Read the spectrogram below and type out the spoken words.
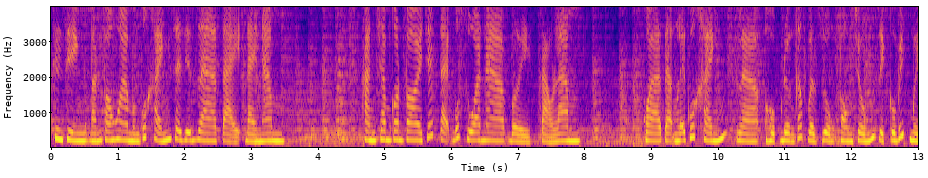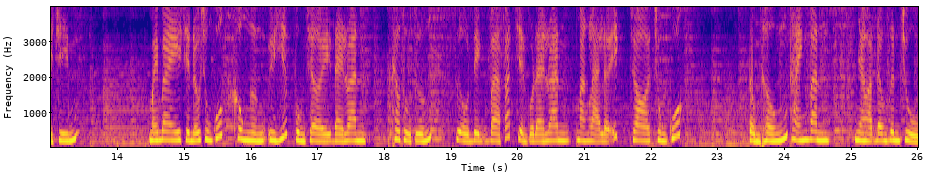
Chương trình bắn pháo hoa mừng quốc khánh sẽ diễn ra tại Đài Nam. Hàng trăm con voi chết tại Botswana bởi tảo lam. Quà tặng lễ quốc khánh là hộp đựng các vật dụng phòng chống dịch COVID-19. Máy bay chiến đấu Trung Quốc không ngừng uy hiếp vùng trời Đài Loan. Theo Thủ tướng, sự ổn định và phát triển của Đài Loan mang lại lợi ích cho Trung Quốc. Tổng thống Thái Anh Văn, nhà hoạt động dân chủ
